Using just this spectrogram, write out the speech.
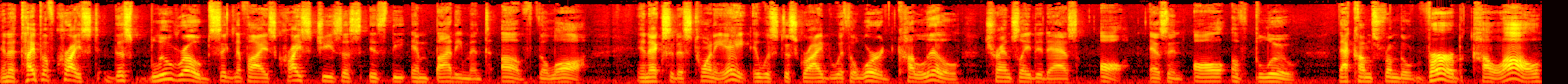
In a type of Christ, this blue robe signifies Christ Jesus is the embodiment of the law. In Exodus 28, it was described with a word, kalil, translated as all, as in all of blue. That comes from the verb kalal,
